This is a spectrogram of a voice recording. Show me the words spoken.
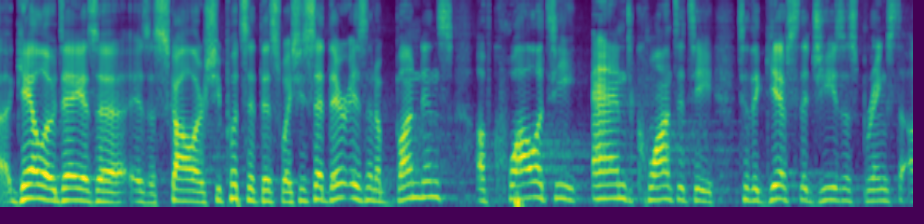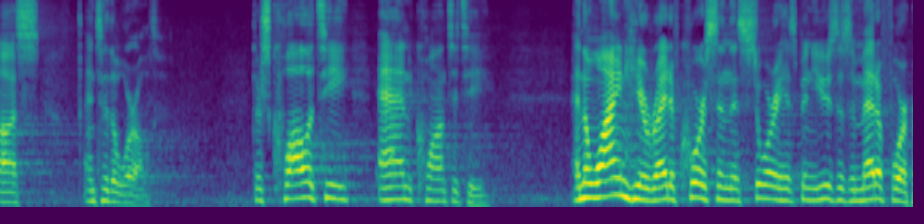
Uh, Gail O'Day is a, is a scholar. She puts it this way She said, There is an abundance of quality and quantity to the gifts that Jesus brings to us and to the world. There's quality and quantity. And the wine here, right, of course, in this story has been used as a metaphor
